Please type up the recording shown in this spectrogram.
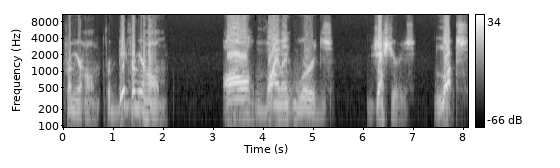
from your home. Forbid from your home all violent words, gestures, looks,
